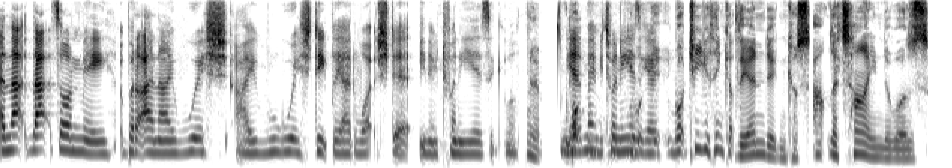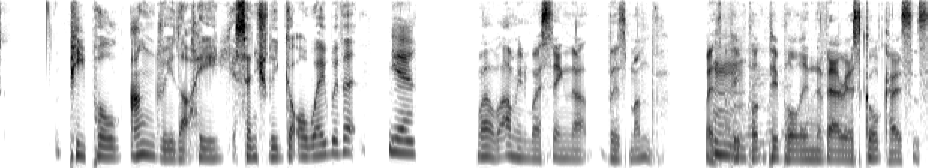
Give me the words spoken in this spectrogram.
and that that's on me. But and I wish I wish deeply I'd watched it. You know, 20 years ago. Well, Yeah, Yeah, maybe 20 years what, ago. What do you think of the ending? Because at the time there was people angry that he essentially got away with it. yeah, Well, I mean, we're seeing that this month with Mm. people people in the various court cases.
